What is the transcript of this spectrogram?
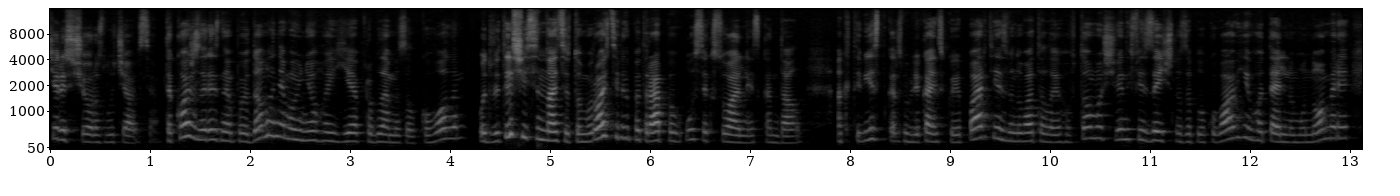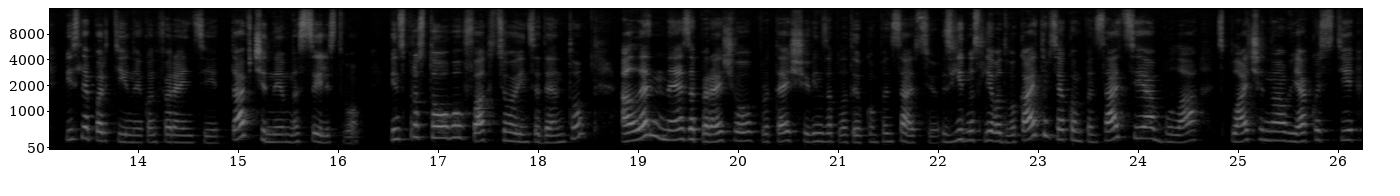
через що розлучався. Також за різними повідомленнями у нього є проблеми з алкоголем. У 2017 році він потрапив у сексуальний скандал. Активістка республіканської партії звинуватила його в тому, що він фізично заблокував її в готельному номері після партійної конференції та вчинив насильство. Він спростовував факт цього інциденту, але не заперечував про те, що він заплатив компенсацію. Згідно слів адвокатів, ця компенсація була сплачена в якості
